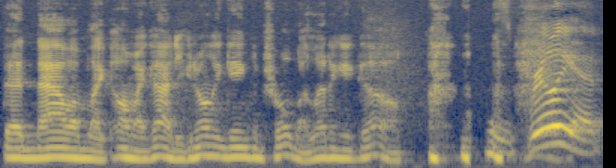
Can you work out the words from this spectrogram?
then now I'm like, oh my god, you can only gain control by letting it go. it's brilliant.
